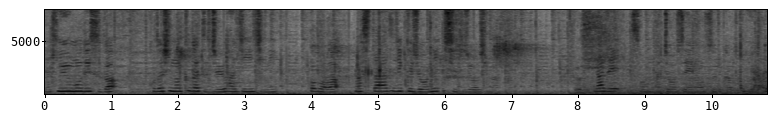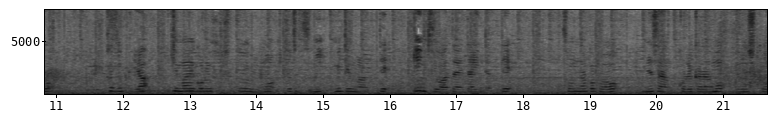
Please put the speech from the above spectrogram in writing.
野球もですが今年の9月18日にパパはマスターズ陸上に出場します。なぜそんな挑戦をするかというと家族や駅前ゴルフスクールの人たちに見てもらって元気を与えたいんだって。そんなパパを皆さんこれからもよろしくお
